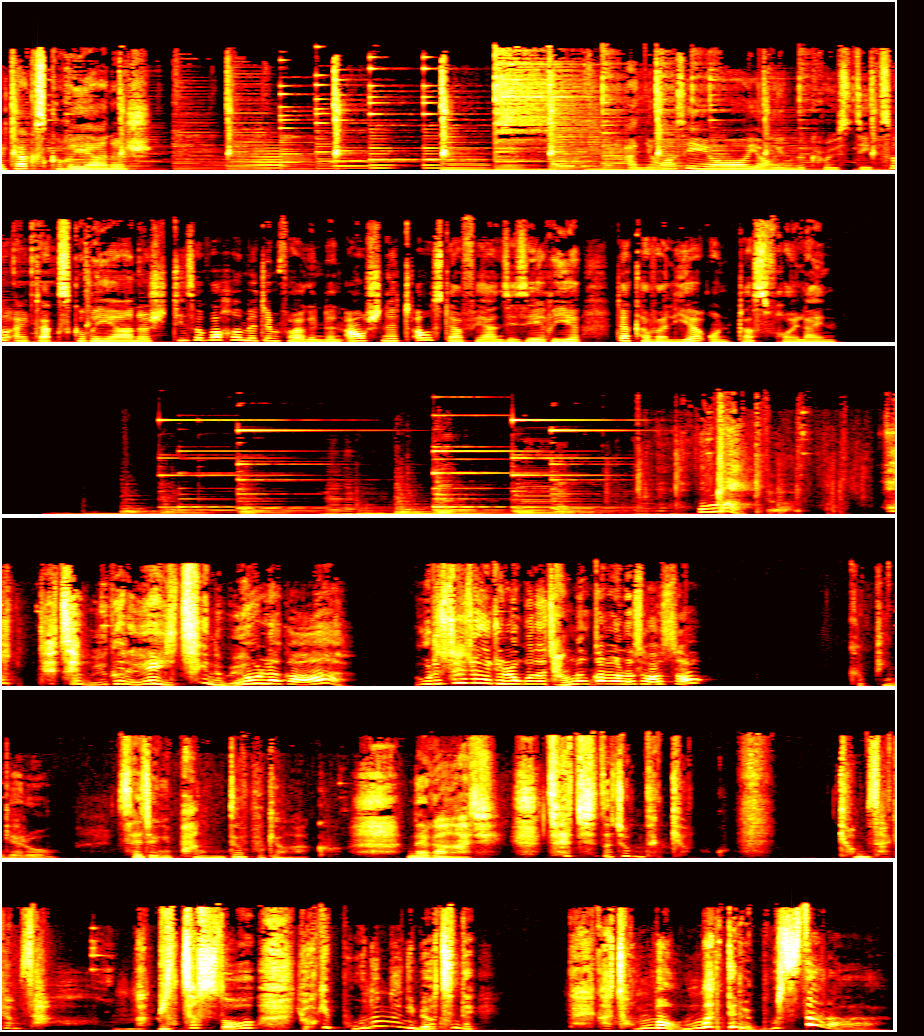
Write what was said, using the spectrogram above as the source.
Alltagskoreanisch. Annyeonghaseyo, Jongin begrüßt Sie zu Alltagskoreanisch, diese Woche mit dem folgenden Ausschnitt aus der Fernsehserie Der Kavalier und das Fräulein. 엄마! 어, 대체 왜 그래? 2층에는 왜 올라가? 우리 세종이 주려고 나 장난감 하나 사왔어? 그 핑계로 세종이 방도 구경하고 내 강아지 채취도 좀 느껴보고 겸사겸사. 엄마 미쳤어? 여기 보는 눈이 몇인데 내가 정말 엄마 때문에 못 살아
